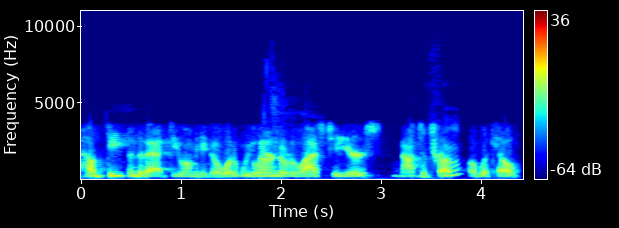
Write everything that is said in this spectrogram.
How deep into that do you want me to go? What have we learned over the last two years? Not to trust Mm-hmm. public health.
